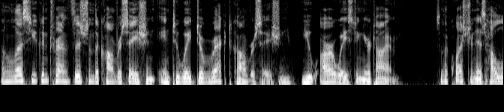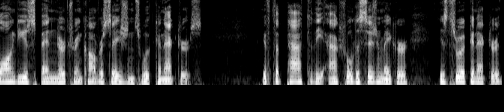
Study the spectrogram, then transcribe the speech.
Unless you can transition the conversation into a direct conversation, you are wasting your time. So the question is how long do you spend nurturing conversations with connectors? If the path to the actual decision maker is through a connector,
